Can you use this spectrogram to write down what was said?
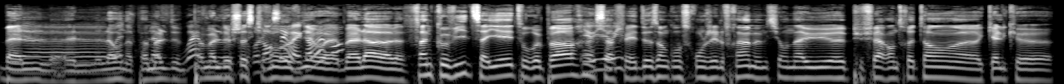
Bah, euh, là, ouais, on a pas mal de, ouais, pas mal de choses qui vont revenir. ouais. hein. Bah, là, fin de Covid, ça y est, tout repart. Eh oui, ça eh oui. fait deux ans qu'on se rongeait le frein, même si on a eu euh, pu faire entre temps quelques.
